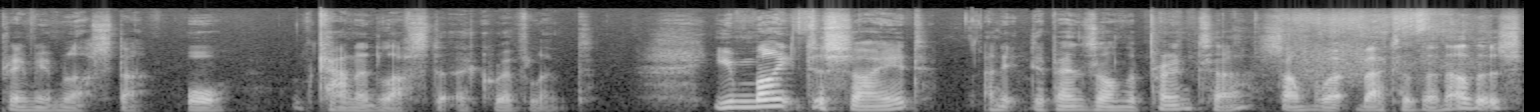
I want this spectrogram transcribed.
premium luster or Canon luster equivalent. You might decide, and it depends on the printer, some work better than others,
